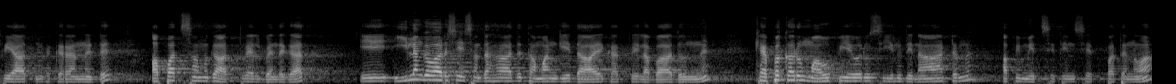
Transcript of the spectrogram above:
ක්‍රියාත්මක කරන්නට අපත් සමග අත්වැල් බැඳගත් ඒ ඊළඟ වර්ෂයේ සඳහාද Tamanගේ දායකත්වය ලබා දුන්න කැපකරු මව්පියවරු සීලු දෙනාටම අපි මෙත් සිතින් සෙත් පතනවා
